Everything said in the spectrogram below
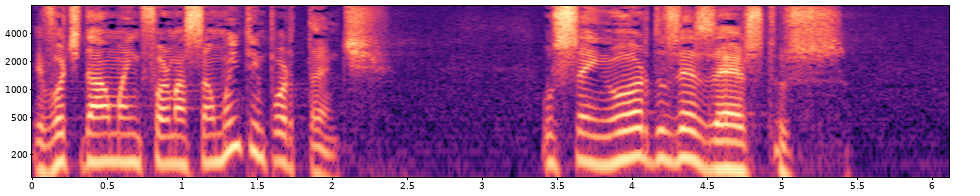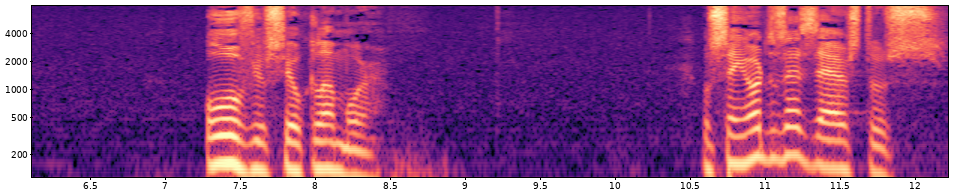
eu vou te dar uma informação muito importante. O Senhor dos Exércitos ouve o seu clamor. O Senhor dos Exércitos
